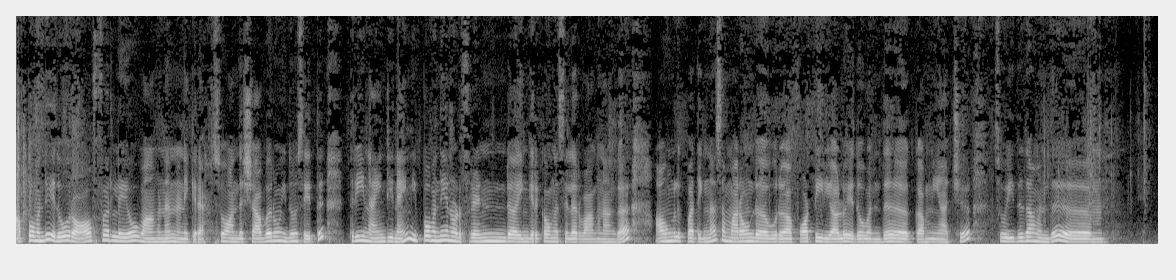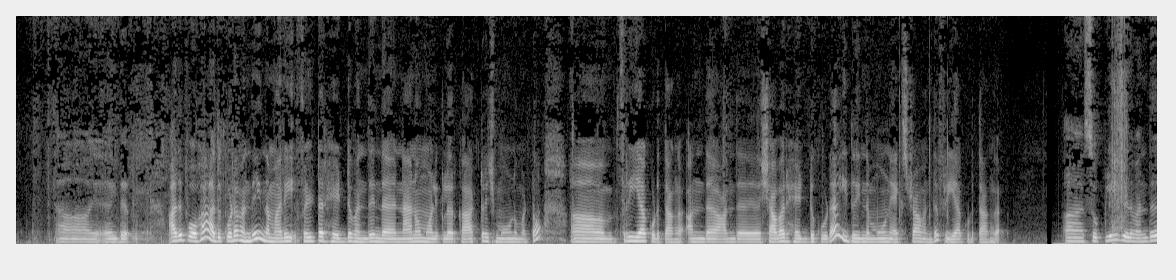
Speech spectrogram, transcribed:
அப்போ வந்து ஏதோ ஒரு ஆஃபர்லேயோ வாங்கினேன்னு நினைக்கிறேன். ஸோ அந்த ஷவரும் இதுவும் சேர்த்து த்ரீ நைன்டி நைன் இப்போ வந்து என்னோடய ஃப்ரெண்டு இங்கே இருக்கவங்க சிலர் வாங்கினாங்க. அவங்களுக்கு பார்த்தீங்கன்னா சம் அரவுண்டு ஒரு ஃபார்ட்டி ரியாலோ ஏதோ வந்து கம்மியாச்சு. ஸோ இதுதான் வந்து இது. அது போக அது கூட வந்து இந்த மாதிரி ஃபில்டர் ஹெட்டு வந்து இந்த நானோ மாலிகுலர் கார்ட்ரிட்ஜ் மூணு மட்டும் ஃப்ரீயாக கொடுத்தாங்க. அந்த அந்த ஷவர் ஹெட்டு கூட இது இந்த மூணு எக்ஸ்ட்ரா வந்து ஃப்ரீயாக கொடுத்தாங்க. ஸோ ப்ளீஸ் இது வந்து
